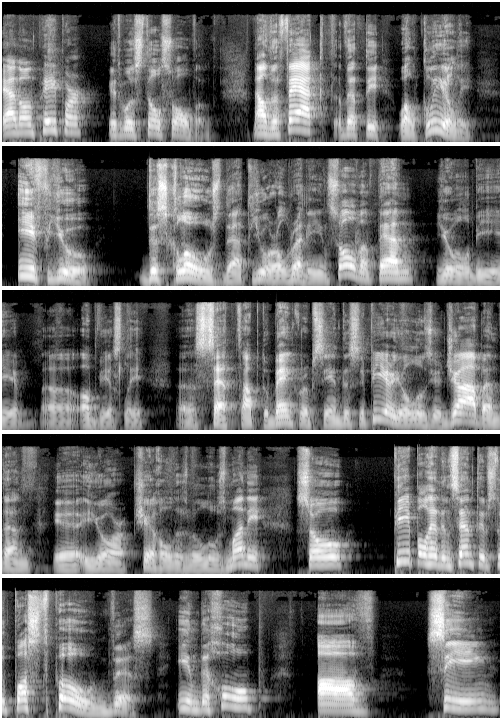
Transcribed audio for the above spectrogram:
And on paper, it was still solvent. Now, the fact that the, well, clearly, if you disclose that you are already insolvent, then you will be uh, obviously uh, set up to bankruptcy and disappear. You'll lose your job, and then uh, your shareholders will lose money. So people had incentives to postpone this in the hope of seeing,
